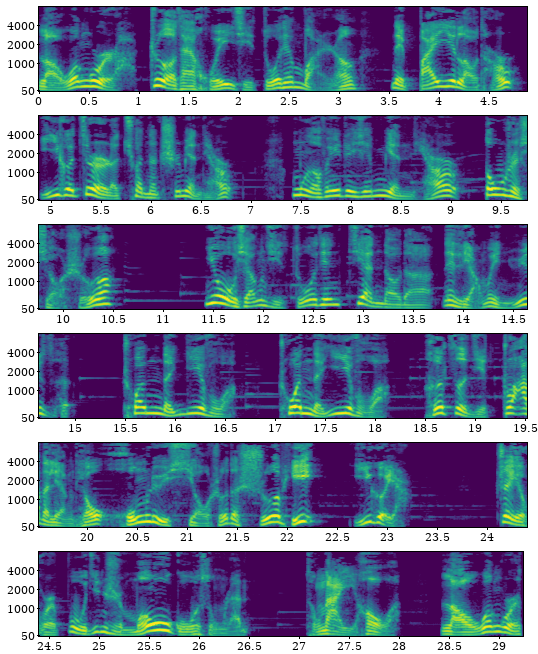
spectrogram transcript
老光棍啊，这才回忆起昨天晚上那白衣老头一个劲儿的劝他吃面条，莫非这些面条？都是小蛇，又想起昨天见到的那两位女子，穿的衣服啊，穿的衣服啊，和自己抓的两条红绿小蛇的蛇皮一个样，这会儿不禁是毛骨悚然。从那以后啊，老光棍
